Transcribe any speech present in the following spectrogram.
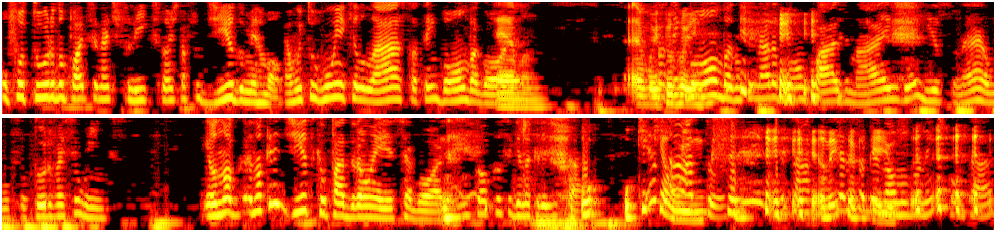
o, o futuro não pode ser Netflix, senão a gente tá fudido, meu irmão. É muito ruim aquilo lá, só tem bomba agora. É, mano. É muito Só tem ruim. bomba, não tem nada bom quase mais, e é isso, né? O futuro vai ser Winx. Eu não, eu não acredito que o padrão é esse agora. Não tô conseguindo acreditar. O, o que, que é o. Winx? Exato, eu nem sei o que é não, isso. Não vou nem te contar.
